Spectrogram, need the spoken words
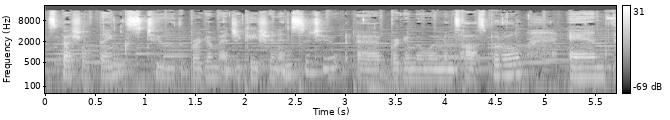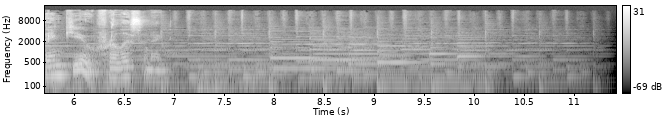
Special thanks to the Brigham Education Institute at Brigham and Women's Hospital, and thank you for listening.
